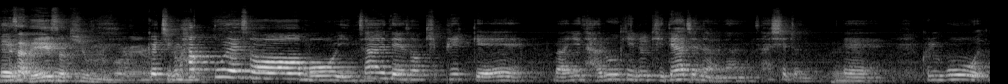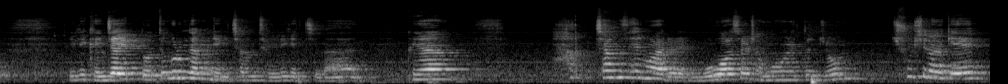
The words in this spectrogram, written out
예. 회사 내에서 키우는 거네요. 그러니까 지금 학부에서 뭐 인사에 대해서 깊이 있게 많이 다루기를 기대하지는 않아요, 사실은. 음. 예. 그리고 이게 굉장히 또 뜬구름 잡는 얘기처럼 들리겠지만 그냥 학창 생활을 무엇을 전공을 했든 좀 충실하게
